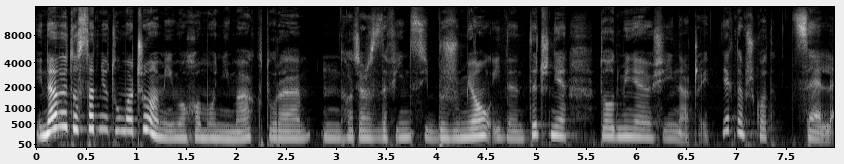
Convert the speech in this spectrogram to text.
i nawet ostatnio tłumaczyłam im o homonimach, które mm, chociaż z definicji brzmią identycznie, to odmieniają się inaczej. Jak na przykład cele.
